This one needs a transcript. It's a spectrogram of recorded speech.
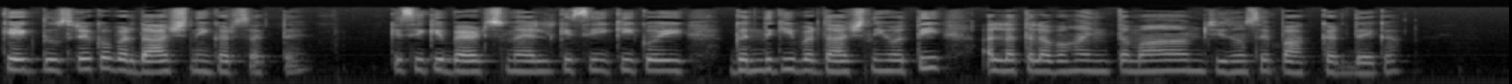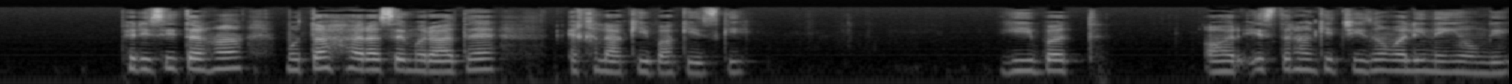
کہ ایک دوسرے کو برداشت نہیں کر سکتے۔ کسی کی بیڈ سمیل، کسی کی کوئی گندگی برداشت نہیں ہوتی، اللہ تعالیٰ وہاں ان تمام چیزوں سے پاک کر دے گا۔ پھر اسی طرح متحرہ سے مراد ہے اخلاقی پاکیزگی۔ غیبت اور اس طرح کی چیزوں والی نہیں ہوں گی۔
